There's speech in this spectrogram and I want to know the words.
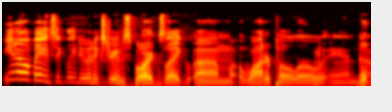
you know, basically doing extreme sports like um, water polo and um,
